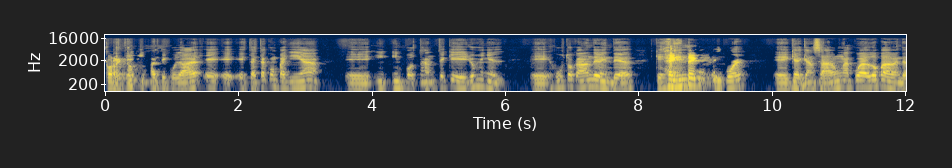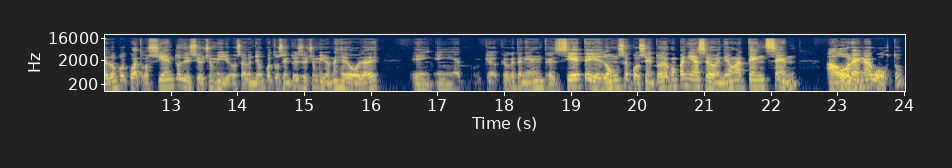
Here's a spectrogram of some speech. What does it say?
Correcto. en particular eh, eh, está esta compañía importante que ellos en el justo acaban de vender, que es Gente. que alcanzaron un acuerdo para venderlo por 418 millones, o sea, vendieron 418 millones de dólares en, en creo que tenían entre el 7 y el 11% de la compañía, se lo vendieron a Tencent ahora en agosto,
